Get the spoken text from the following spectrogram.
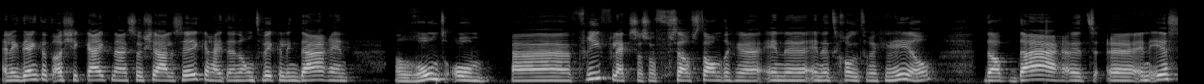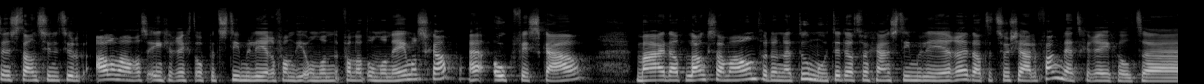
En ik denk dat als je kijkt naar sociale zekerheid en de ontwikkeling daarin rondom uh, freeflexers of zelfstandigen in, uh, in het grotere geheel, dat daar het uh, in eerste instantie natuurlijk allemaal was ingericht op het stimuleren van, die onder, van dat ondernemerschap, hè, ook fiscaal. Maar dat langzamerhand we er naartoe moeten dat we gaan stimuleren dat het sociale vangnet geregeld uh,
